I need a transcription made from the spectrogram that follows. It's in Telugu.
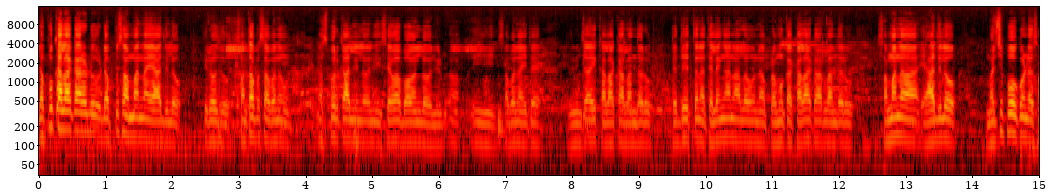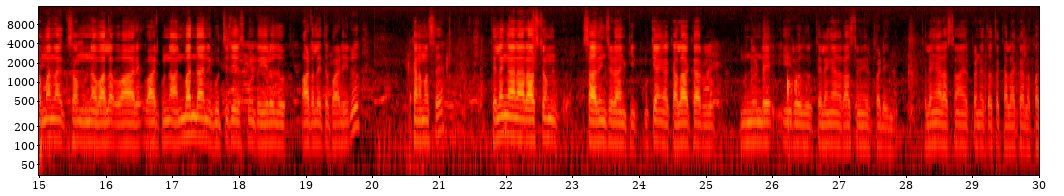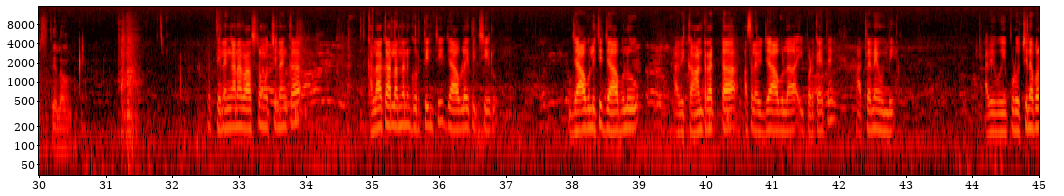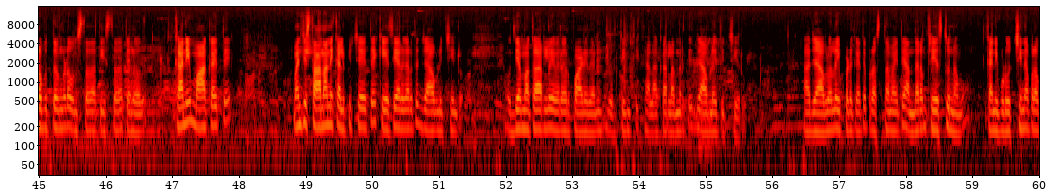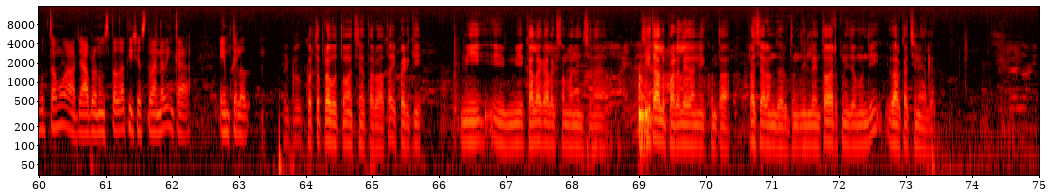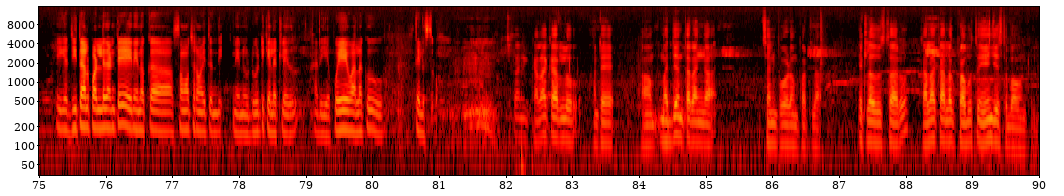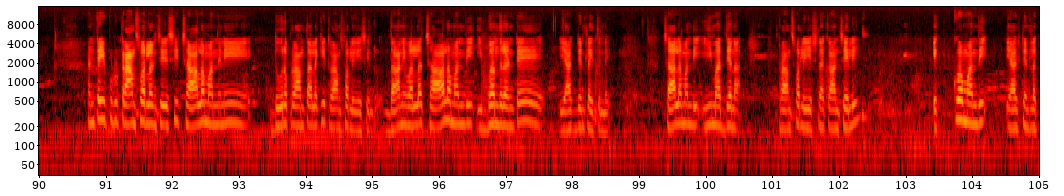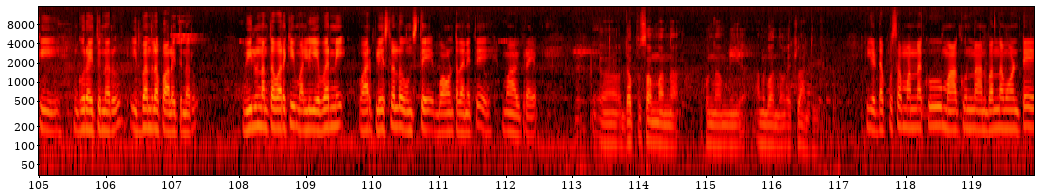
డప్పు కళాకారుడు డప్పు సమ్మన్న యాదిలో ఈరోజు సంతాప సభను నస్పూర్ కాలనీలోని సేవాభవన్లో ఈ సభను అయితే నిర్మించాయి కళాకారులందరూ పెద్ద ఎత్తున తెలంగాణలో ఉన్న ప్రముఖ కళాకారులందరూ సమ్మన్న యాదిలో మర్చిపోకుండా సమ్మన్న సమ్మన్న వాళ్ళ వారి వారికి ఉన్న అనుబంధాన్ని గుర్తు చేసుకుంటూ ఈరోజు పాటలు అయితే పాడారు నమస్తే. తెలంగాణ రాష్ట్రం సాధించడానికి ముఖ్యంగా కళాకారులు ముందుండే ఈరోజు తెలంగాణ రాష్ట్రం ఏర్పడింది. తెలంగాణ రాష్ట్రం ఏర్పడిన తర్వాత కళాకారుల పరిస్థితి ఎలా ఉంది? తెలంగాణ రాష్ట్రం వచ్చినాక కళాకారులందరినీ గుర్తించి జాబులు అయితే ఇచ్చారు జాబులు ఇచ్చి జాబులు అవి కాంట్రాక్టా అసలు అవి జాబులా ఇప్పటికైతే అట్లనే ఉంది. అవి ఇప్పుడు వచ్చిన ప్రభుత్వం కూడా ఉంచుతుందా తీస్తుందా తెలియదు కానీ మాకైతే మంచి స్థానాన్ని కల్పించి అయితే కేసీఆర్ గారు అయితే జాబులు ఇచ్చిండ్రు. ఉద్యమకారులు ఎవరెవరు పాడారని గుర్తించి కళాకారులందరికీ జాబులు అయితే ఇచ్చారు. ఆ జాబులలో ఇప్పటికైతే ప్రస్తుతం అయితే అందరం చేస్తున్నాము. కానీ ఇప్పుడు వచ్చిన ప్రభుత్వము ఆ జాబులను ఉంచుతుందా తీసేస్తుందా అన్నది ఇంకా ఏం తెలియదు ఇప్పుడు కొత్త ప్రభుత్వం వచ్చిన తర్వాత ఇప్పటికీ మీ మీ కళాకారులకు సంబంధించిన జీతాలు పడలేదని కొంత ప్రచారం జరుగుతుంది. దీనిలో ఎంతవరకు నిజం ఉంది? ఇదివరకు వచ్చినాయా లేదు? ఇక జీతాలు పడలేదంటే నేను ఒక సంవత్సరం అవుతుంది. నేను డ్యూటీకి వెళ్ళట్లేదు. అది పోయే వాళ్ళకు తెలుసు. కానీ కళాకారులు అంటే మధ్యంతరంగా చనిపోవడం పట్ల ఎట్లా చూస్తారు? కళాకారులకు ప్రభుత్వం ఏం చేస్తే బాగుంటుంది? అంటే ఇప్పుడు ట్రాన్స్ఫర్లను చేసి చాలామందిని దూర ప్రాంతాలకి ట్రాన్స్ఫర్లు చేసిండ్రు. దానివల్ల చాలామంది ఇబ్బందులు అంటే యాక్సిడెంట్లు అవుతున్నాయి చాలామంది ఈ మధ్యన ట్రాన్స్ఫర్లు చేసిన కాంచెలి ఎక్కువ మంది యాక్సిడెంట్లకి గురవుతున్నారు ఇబ్బందుల పాలవుతున్నారు. వీలున్నంత వరకు మళ్ళీ ఎవరిని వారి ప్లేస్లలో ఉంచితే బాగుంటుందని అయితే మా అభిప్రాయం. డప్పు సమ్మన్న ఉన్న మీ అనుబంధం ఎట్లాంటిది? ఇక డప్పు సమ్మన్నకు మాకున్న అనుబంధం అంటే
